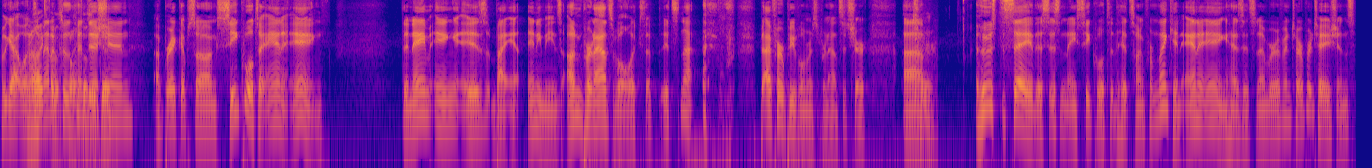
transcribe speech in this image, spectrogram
We got one's like medical. Condition, a breakup song, sequel to Ana Ng. The name Ng is by any means unpronounceable, except it's not. I've heard people mispronounce it. Sure. Um, Sure. Who's to say this isn't a sequel to the hit song from Lincoln? Ana Ng has its number of interpretations,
